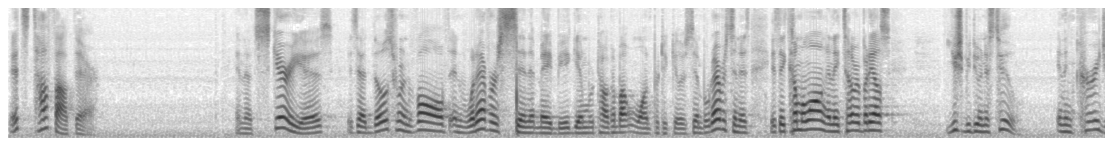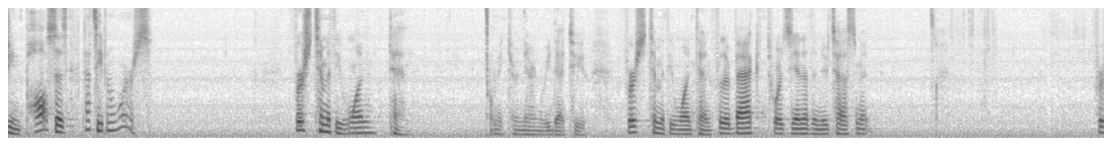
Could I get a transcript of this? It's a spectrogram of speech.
It's tough out there. And what's scary is, is that those who are involved in whatever sin it may be, again, we're talking about one particular sin, but whatever sin is, is they come along and they tell everybody else, you should be doing this too. And encouraging. Paul says that's even worse. 1 Timothy 1.10. Let me turn there and read that to you. 1 Timothy 1.10, further back towards the end of the New Testament. 1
